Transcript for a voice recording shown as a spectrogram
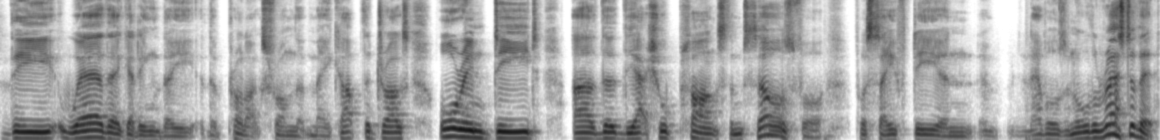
hmm. the where they're getting the the products from that make up the drugs, or indeed uh, the the actual plants themselves for for safety and levels and all the rest of it.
